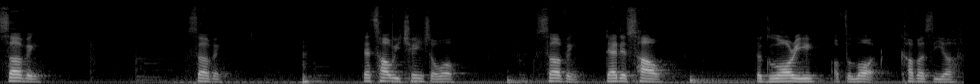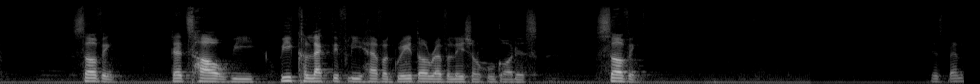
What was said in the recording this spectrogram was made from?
Serving. Serving. That's how we change the world. Serving. That is how the glory of the Lord covers the earth. Serving. That's how we, we collectively have a greater revelation of who God is. Serving. Yes, Ben?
